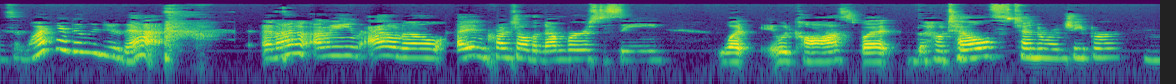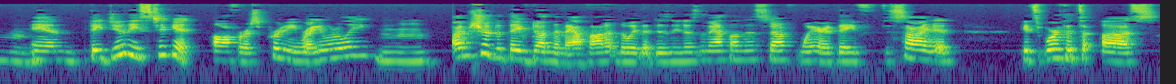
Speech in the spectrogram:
I said, why can't Disney do that? And I, don't- I mean, I don't know. I didn't crunch all the numbers to see what it would cost, but the hotels tend to run cheaper, Mm-hmm. and they do these ticket offers pretty regularly. Mm-hmm. I'm sure that they've done the math on it the way that Disney does the math on this stuff, where they've decided it's worth it to us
